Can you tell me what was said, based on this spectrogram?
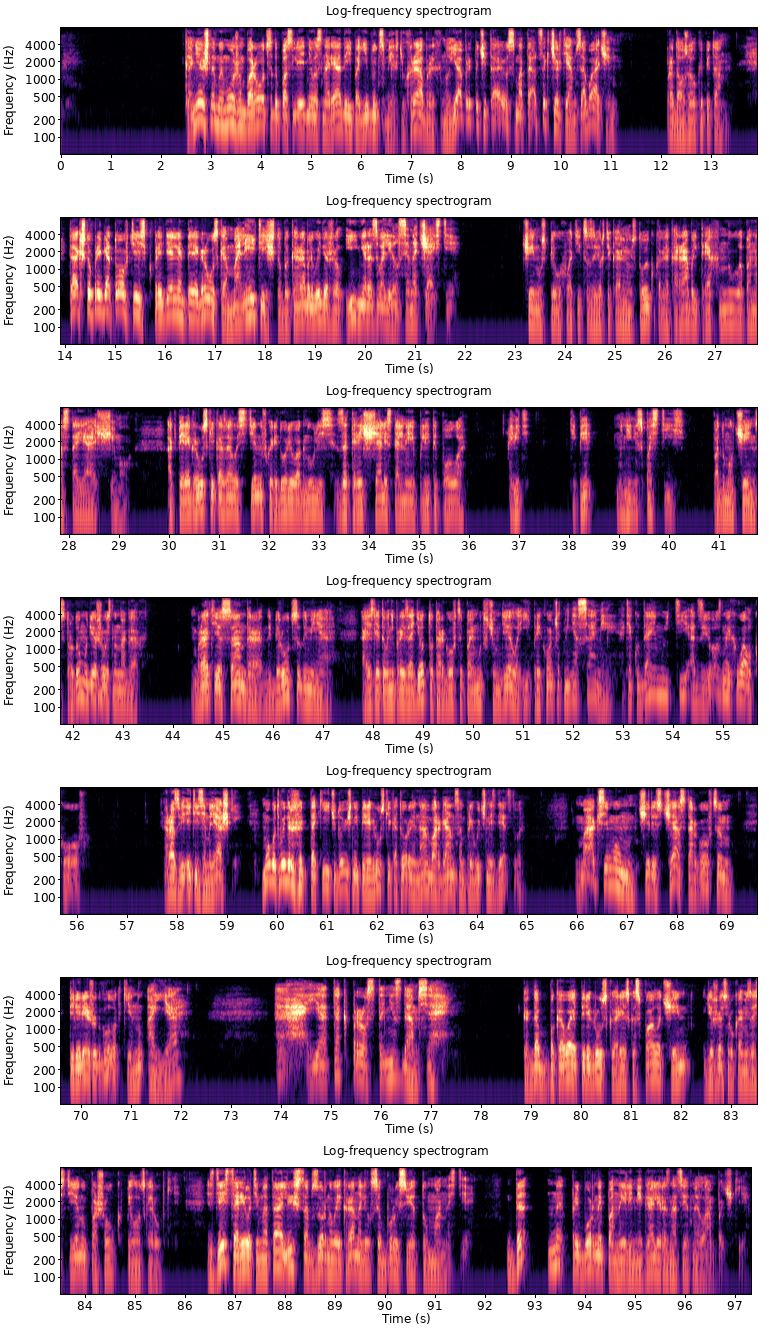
Конечно, мы можем бороться до последнего снаряда и погибнуть смертью храбрых, но я предпочитаю смотаться к чертям собачьим, продолжал капитан. Так что приготовьтесь к предельным перегрузкам, молитесь, чтобы корабль выдержал и не развалился на части. Чейн успел ухватиться за вертикальную стойку, когда корабль тряхнуло по-настоящему. От перегрузки, казалось, стены в коридоре вогнулись, затрещали стальные плиты пола. А ведь теперь мне не спастись, — подумал Чейн, с трудом удерживаясь на ногах. Братья Сандера доберутся до меня, а если этого не произойдет, то торговцы поймут, в чем дело, и прикончат меня сами. Хотя куда ему идти от звездных волков? Разве эти земляшки могут выдержать такие чудовищные перегрузки, которые нам, варганцам, привычны с детства? Максимум через час торговцам перережут глотки, ну а я... Я так просто не сдамся. Когда боковая перегрузка резко спала, Чейн, держась руками за стену, пошел к пилотской рубке. Здесь царила темнота, лишь с обзорного экрана лился бурый свет туманности. Да на приборной панели мигали разноцветные лампочки.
